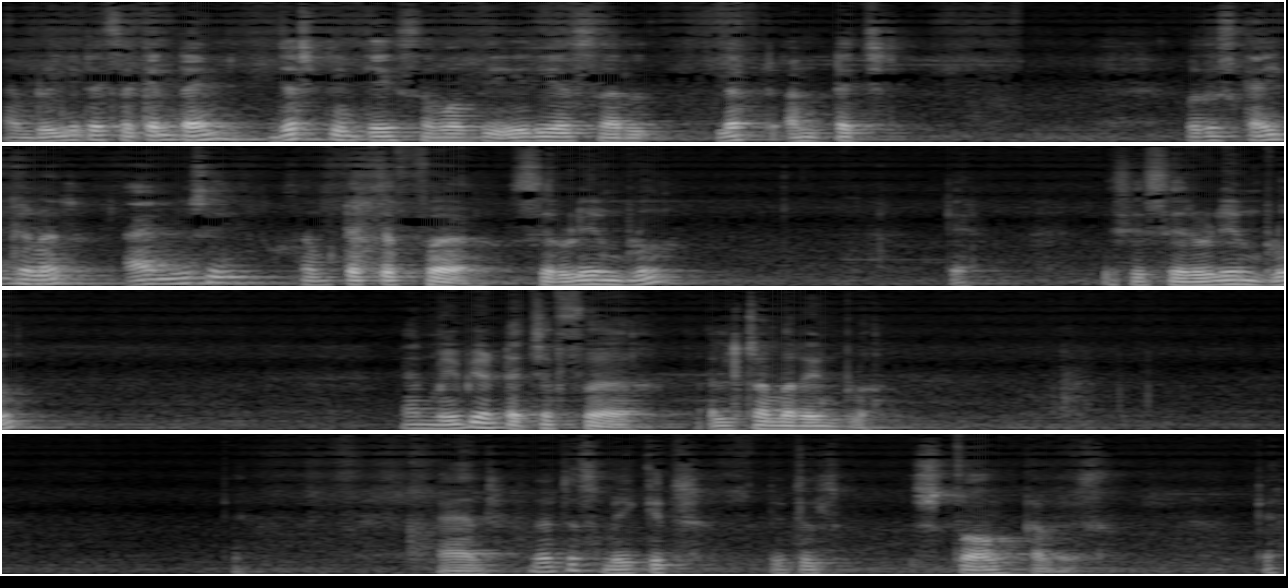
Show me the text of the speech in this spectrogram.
I'm doing it a second time just in case some of the areas are left untouched. For the sky color I am using some touch of uh, cerulean blue. Okay this is cerulean blue and maybe a touch of uh, ultramarine blue. Okay. and let us make it little strong colors. Okay.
